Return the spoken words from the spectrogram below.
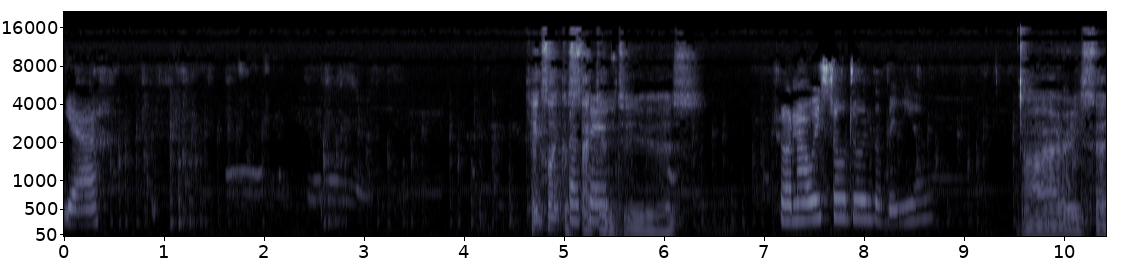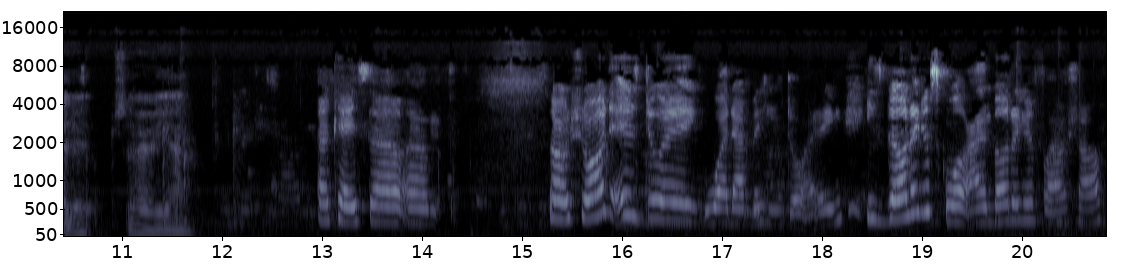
Yeah. Takes like a Okay. second to do this. Sean, are we still doing the video? I already said it, so yeah. Okay, so um, so Sean is doing whatever he's doing. He's building a school. I'm building a flower shop.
